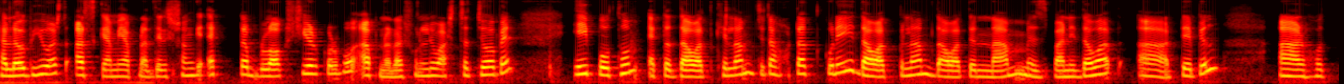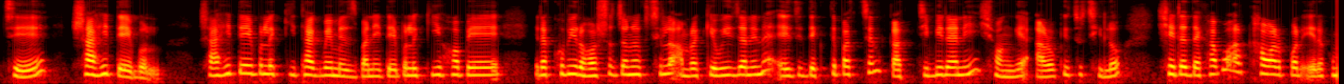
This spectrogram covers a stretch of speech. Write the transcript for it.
হ্যালো ভিউয়ার্স আজকে আমি আপনাদের সঙ্গে একটা ব্লগ শেয়ার করব। আপনারা শুনলেও আশ্চর্য হবেন। এই প্রথম একটা দাওয়াত খেলাম, যেটা হঠাৎ করেই দাওয়াত পেলাম। দাওয়াতের নাম মেজবানি দাওয়াত টেবিল আর হচ্ছে শাহি টেবিল শাহি টেবিলে কি থাকবে, মেজবানি টেবিলে কি হবে, এটা খুবই রহস্যজনক ছিল, আমরা কেউই জানি না। এই যে দেখতে পাচ্ছেন, কাচ্চি বিরিয়ানি, সঙ্গে আরও কিছু ছিল, সেটা দেখাবো। আর খাওয়ার পর এরকম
